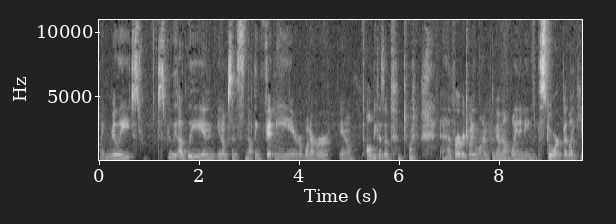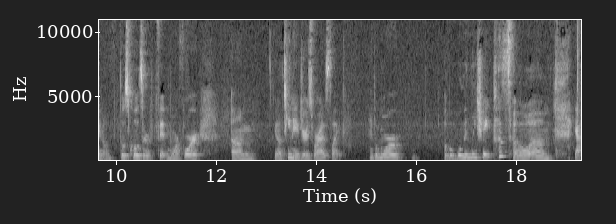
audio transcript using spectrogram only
like really just just really ugly and you know since nothing fit me or whatever you know all because of 20, uh, forever 21 i mean i'm not blaming the store but like you know those clothes are fit more for um you know teenagers whereas like i have a more of a womanly shape. so um, yeah,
